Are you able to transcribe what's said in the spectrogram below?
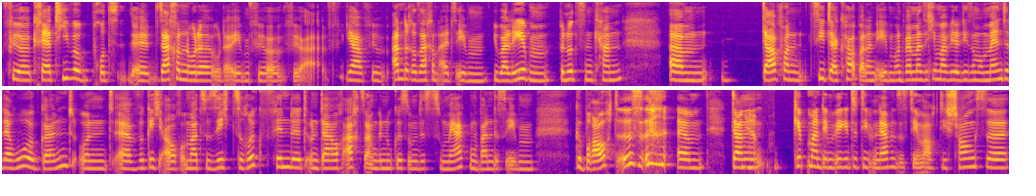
für kreative Proz äh, Sachen oder, oder eben für, für, ja, für andere Sachen als eben Überleben benutzen kann. Ähm, davon zieht der Körper dann eben. Und wenn man sich immer wieder diese Momente der Ruhe gönnt und äh, wirklich auch immer zu sich zurückfindet und da auch achtsam genug ist, um das zu merken, wann das eben gebraucht ist, ähm, dann ja. gibt man dem vegetativen Nervensystem auch die Chance,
